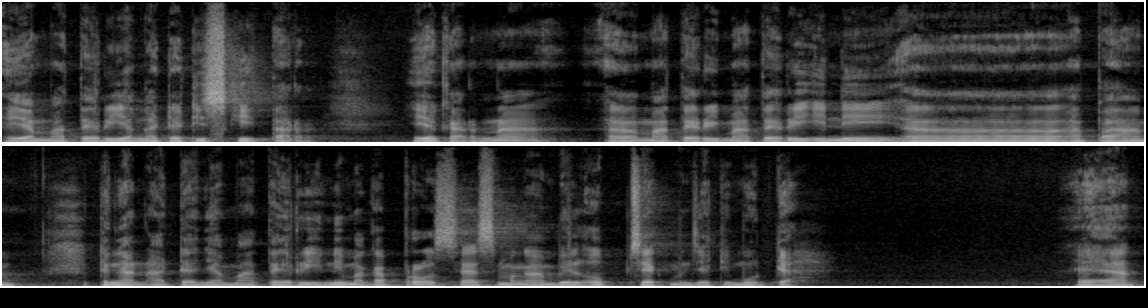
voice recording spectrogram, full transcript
ya materi yang ada di sekitar. Ya karena eh, materi-materi ini eh, apa? Dengan adanya materi ini maka proses mengambil objek menjadi mudah. Ya,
